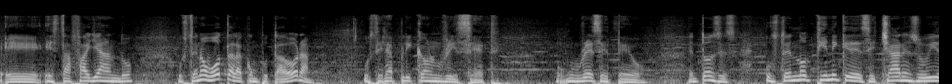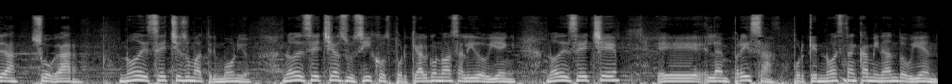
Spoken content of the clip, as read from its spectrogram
eh, está fallando, usted no bota la computadora, usted le aplica un reset un reseteo. Entonces, usted no tiene que desechar en su vida su hogar. No deseche su matrimonio, no deseche a sus hijos porque algo no ha salido bien, no deseche eh, la empresa porque no están caminando bien.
